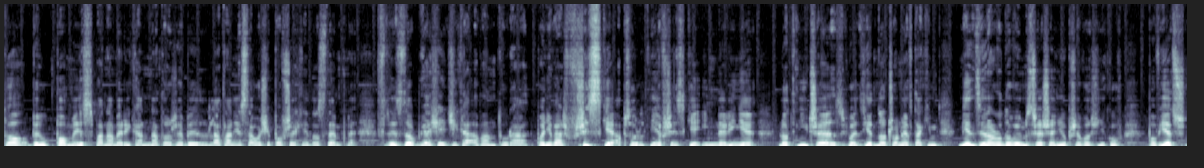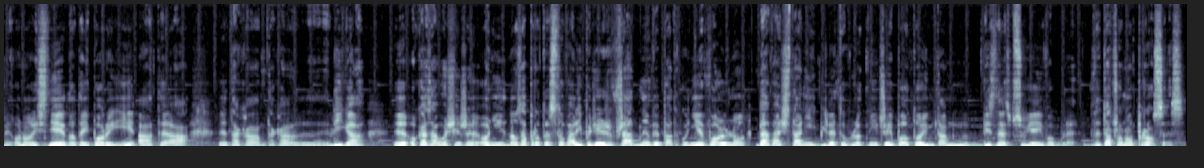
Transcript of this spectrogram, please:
to był pomysł Pan Amerykan na to, żeby latanie stało się powszechnie dostępne. Zrobiła się dzika awantura, ponieważ wszystkie, absolutnie wszystkie inne linie lotnicze zjednoczone w takim międzynarodowym zrzeszeniu przewoźników powietrznych, ono istnieje do tej pory, IATA, e, taka, taka liga, okazało się, że oni no, zaprotestowali. Powiedzieli, że w żadnym wypadku nie wolno dawać tanich biletów lotniczych, bo to im tam biznes psuje i w ogóle. Wytoczono proces.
